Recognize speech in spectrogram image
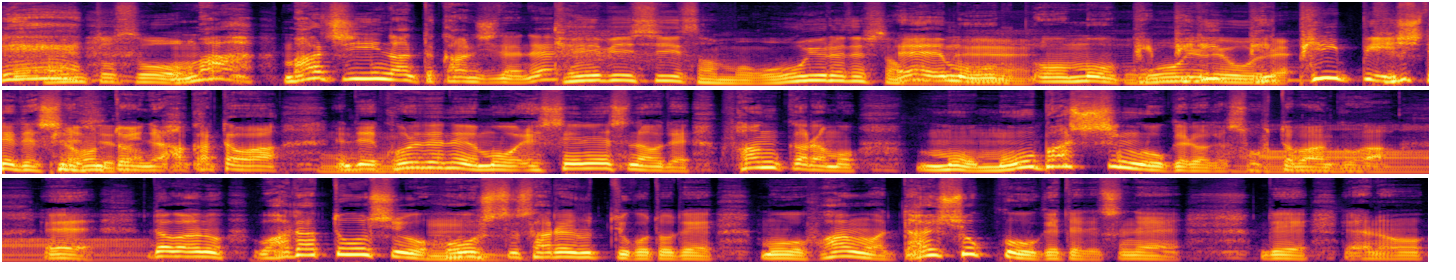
えほんとそう。まあマジなんて感じでね。KBC さんも大揺れでしたもんね、ええもうもうピ大ピリピリピリしてですね本当にね博多は。でこれでねもう SNS などでファンからももう猛バッシングを受けるわけソフトバンクがええ、だからあの和田投手を放出されるっていうことで、もうファンは大ショックを受けてですね。であの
